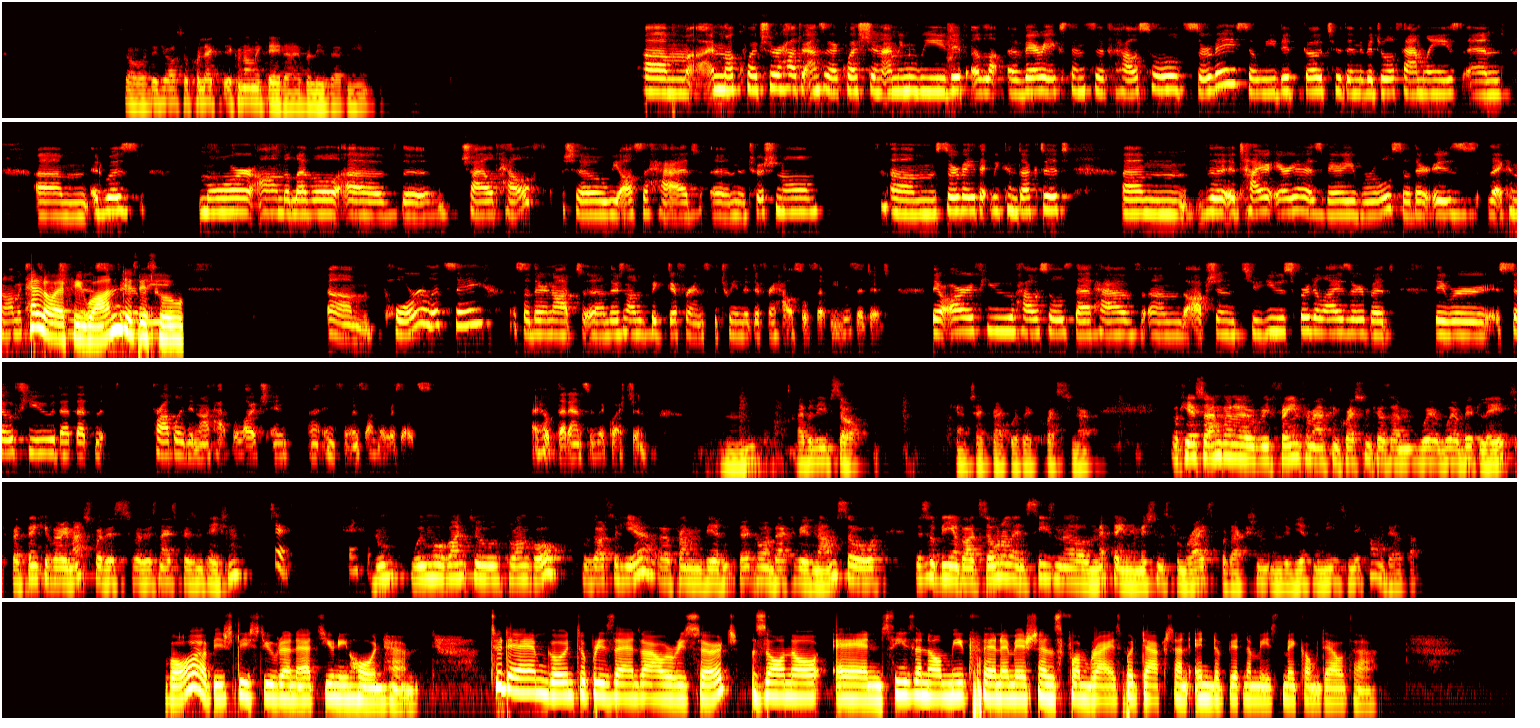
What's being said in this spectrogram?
So did you also collect economic data? I believe that means. Um, I'm not quite sure how to answer that question. I mean, we did a, a, very extensive household survey. So we did go to the individual families and um, it was more on the level of the child health. So we also had a nutritional um, survey that we conducted. Um, the entire area is very rural, so there is the economic. Hello, everyone. Fairly, this is who. Um, poor, let's say. So they're not. Uh, there's not a big difference between the different households that we visited. There are a few households that have um, the option to use fertilizer, but they were so few that that probably did not have a large in, uh, influence on the results. I hope that answered the question. Mm-hmm. I believe so. Can't check back with the questioner. Okay, so I'm going to refrain from asking questions because I'm we're, we're a bit late. But thank you very much for this for this nice presentation. Sure, thank you. We move on to Truong Vo, who's also here uh, from Viet going back to Vietnam. So this will be about zonal and seasonal methane emissions from rice production in the Vietnamese Mekong Delta. A PhD student at Uni Hohenheim. Today I'm going to present our research, zonal and seasonal methane emissions from rice production in the Vietnamese Mekong Delta.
